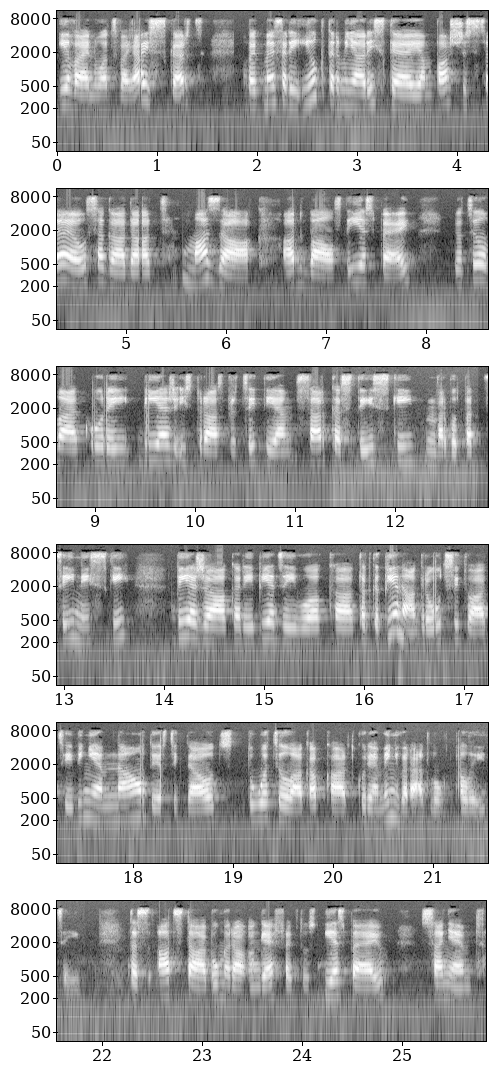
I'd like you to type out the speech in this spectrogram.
ievainots vai aizskarts, bet mēs arī ilgtermiņā riskējam paši sev sagādāt mazāk atbalsta iespēju, Jo cilvēki, kuri bieži izturās pret citiem sarkastiski, varbūt pat cīniski, biežāk arī piedzīvo, ka tad, kad pienāk grūta situācija, viņiem nav diezgan daudz to cilvēku apkārt, kuriem viņi varētu lūgt palīdzību. Tas atstāja bumerānga efektu iespēju saņemt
